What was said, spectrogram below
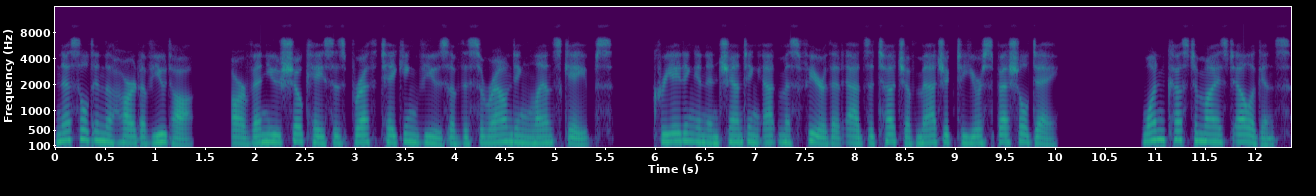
Nestled in the heart of Utah, our venue showcases breathtaking views of the surrounding landscapes, creating an enchanting atmosphere that adds a touch of magic to your special day. One customized elegance,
